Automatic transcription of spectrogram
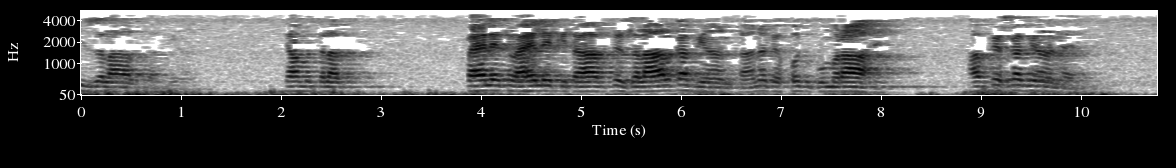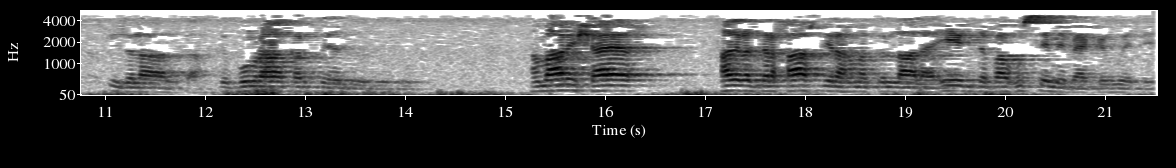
ازلال کا بیان۔ کیا مطلب؟ پہلے تو اہل کتاب کے زلال کا بیان تھا نا کہ خود گمراہ ہے اب کس کا بیان ہے؟ زلال کا جو گمراہ کرتے ہیں۔ دور دور ہمارے شاید حضرت درخواست رحمت اللہ علیہ ایک دفعہ غصے میں بیٹھے ہوئے تھے۔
